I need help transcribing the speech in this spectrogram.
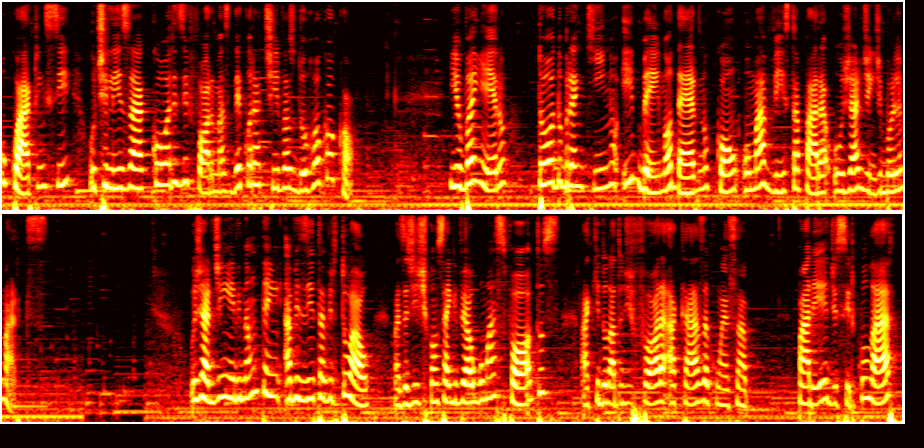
O quarto em si utiliza cores e formas decorativas do rococó. E o banheiro todo branquinho e bem moderno, com uma vista para o Jardim de Burle Marx. O jardim ele não tem a visita virtual, mas a gente consegue ver algumas fotos aqui do lado de fora a casa com essa parede circular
